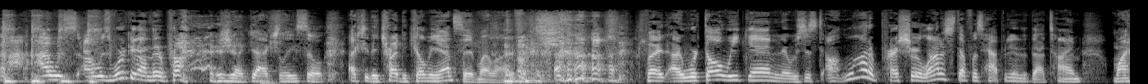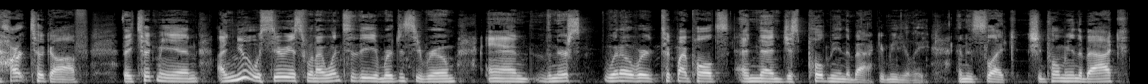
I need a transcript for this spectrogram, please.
I, I, was I was working on their project actually. So actually, they tried to kill me and save my life. but I worked all weekend, and it was just a lot of pressure. A lot of stuff was happening at that time. My heart took off. They took me in. I knew it was serious when I went to the emergency room, and the nurse went over, took my pulse, and then just pulled me in the back immediately. And it's like she pulled me in the back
